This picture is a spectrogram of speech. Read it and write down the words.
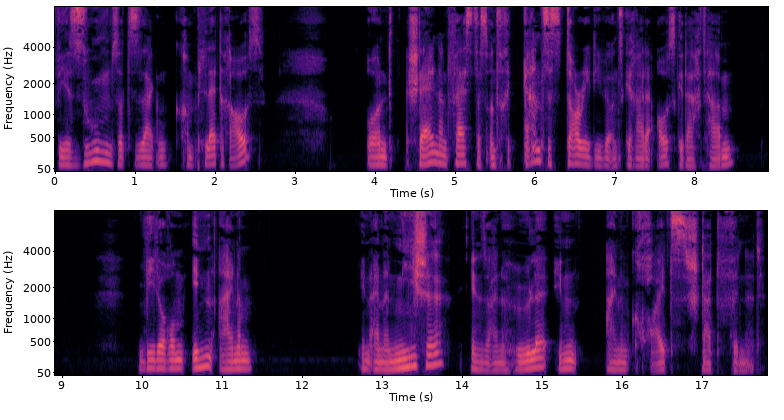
wir zoomen sozusagen komplett raus und stellen dann fest, dass unsere ganze Story, die wir uns gerade ausgedacht haben, wiederum in einem, in einer Nische, in so einer Höhle, in einem Kreuz stattfindet.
